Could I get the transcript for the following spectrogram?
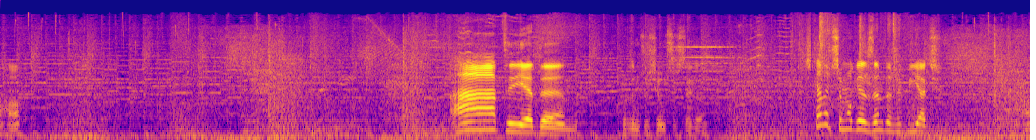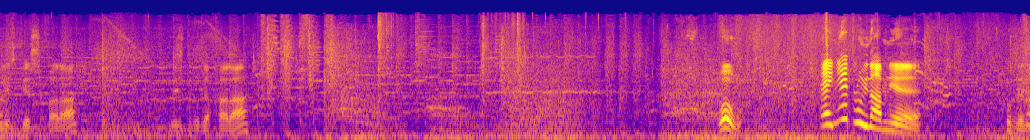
Aha. A, ty jeden. Kurde, muszę się uczyć tego. Ciekawe, czy mogę zęby wybijać. O, jest pierwsza fala. Jest druga fala. Wow! Ej, nie pluj na mnie! Kurde, no.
